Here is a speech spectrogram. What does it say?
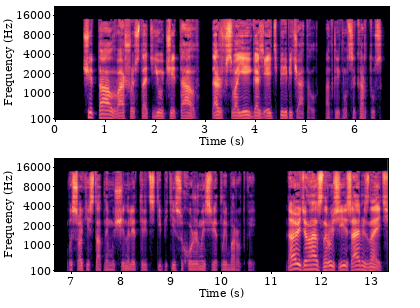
— Читал вашу статью, читал, даже в своей газете перепечатал, — откликнулся Картуз, высокий статный мужчина лет тридцати пяти с ухоженной светлой бородкой. — Но ведь у нас на Руси, сами знаете,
